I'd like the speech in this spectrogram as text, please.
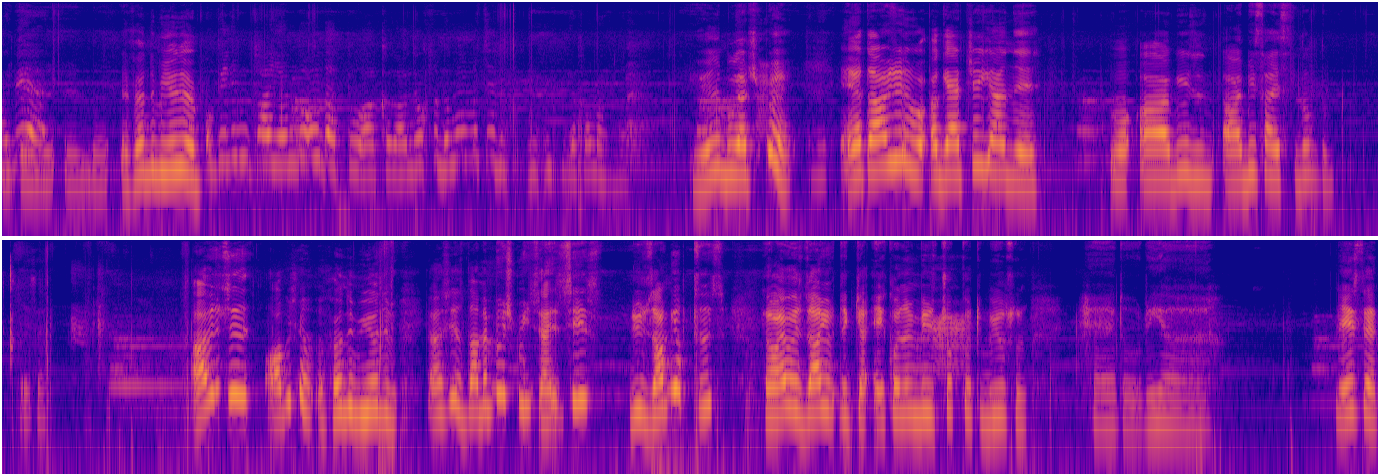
Abi elma. Efendim yeğenim. o benim sayemde 14 dolar kazandı. Yoksa ben olmasaydım yapamazdım. Yeğenim bu gerçek mi? Evet abicim o gerçek yani. O abi, abi sayesinde oldum. Neyse. Abi siz, abicim efendim yeğenim. Ya siz zam yapmış mıyız? Yani siz dün zam yaptınız. Ya evet zam yaptık ya. Ekonomimiz çok kötü biliyorsun. He doğru ya. Neyse.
